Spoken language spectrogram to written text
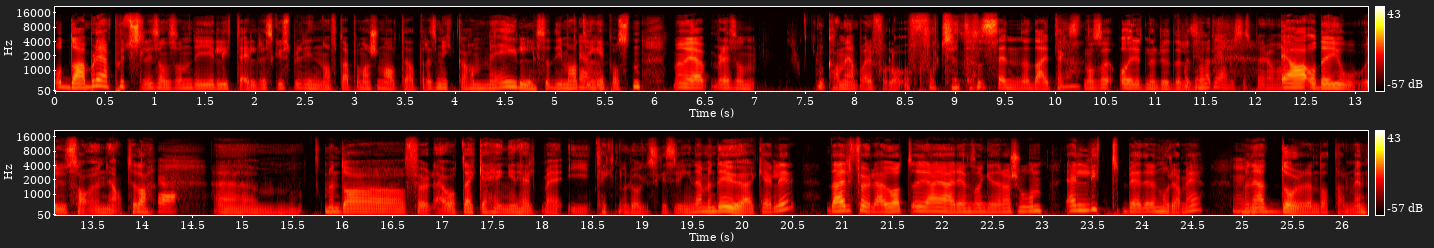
Og da ble jeg plutselig sånn som de litt eldre skuespillerinnene ofte er på Nationaltheatret, som ikke har mail, så de må ha ting Ja. i posten. Men jeg ble sånn Kan jeg bare få lov å fortsette å sende deg teksten, og så ordner du det, liksom. Og det liksom? hadde jeg lyst til å spørre om. Ja, og det jo, sa hun ja til, da. Ja. Um, men da føler jeg jo at jeg ikke henger helt med i teknologiske svingene. Men det gjør jeg ikke heller. Der føler jeg jo at jeg er i en sånn generasjon Jeg er litt bedre enn mora mi, men jeg er dårligere enn datteren min.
